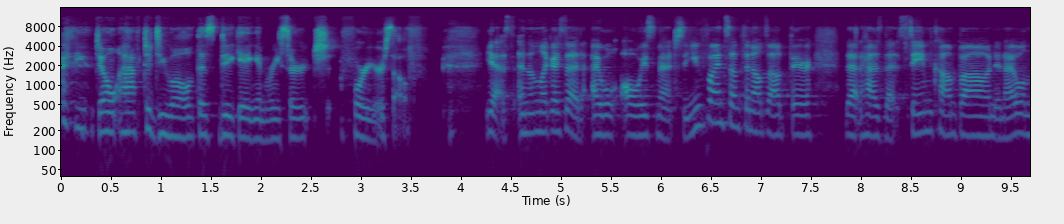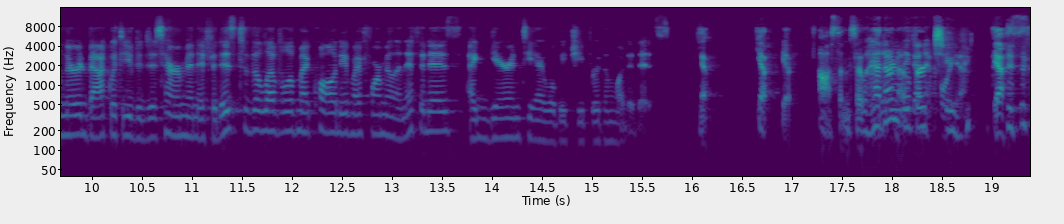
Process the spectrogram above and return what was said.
you don't have to do all this digging and research for yourself. Yes. And then, like I said, I will always match. So you find something else out there that has that same compound, and I will nerd back with you to determine if it is to the level of my quality of my formula. And if it is, I guarantee I will be cheaper than what it is. Yep. Yep. Awesome. So head on over to, yes.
